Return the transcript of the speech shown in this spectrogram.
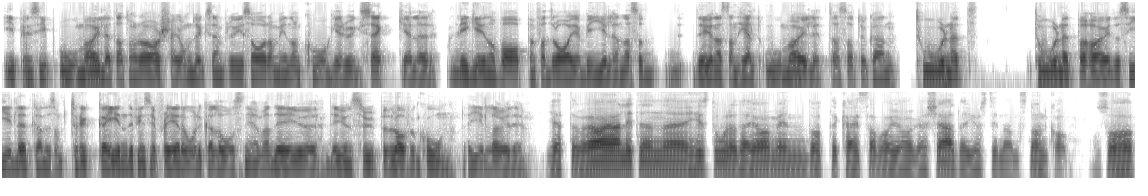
i princip omöjligt att de rör sig. Om du exempelvis har dem i någon kog i ryggsäck eller ligger i något vapen för att dra i bilen. Alltså, det är ju nästan helt omöjligt. Alltså att du kan tornet tornet på höjd och sidled kan du som trycka in. Det finns ju flera olika låsningar, men det är ju, det är ju en superbra funktion. Jag gillar ju det. Jättebra. Jag har en liten eh, historia där. Jag och min dotter Kajsa var och jagade tjäder just innan snön kom. Och så,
